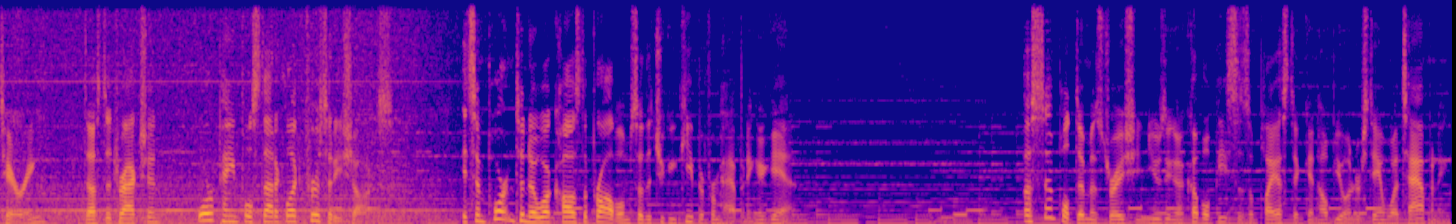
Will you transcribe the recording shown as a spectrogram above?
tearing, dust attraction, or painful static electricity shocks. It's important to know what caused the problem so that you can keep it from happening again. A simple demonstration using a couple pieces of plastic can help you understand what's happening.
